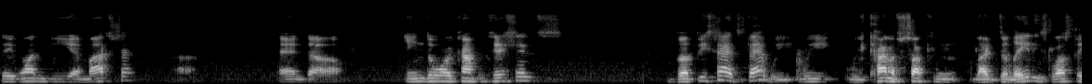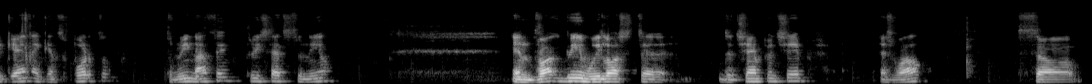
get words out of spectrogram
They won the uh, Marcha uh, and uh, indoor competitions. But besides that, we we we kind of suck in like the ladies lost again against Porto, three nothing, three sets to nil. In rugby, we lost uh, the championship as well. So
